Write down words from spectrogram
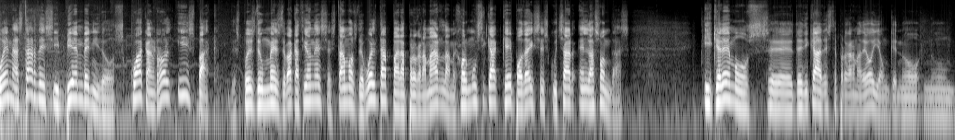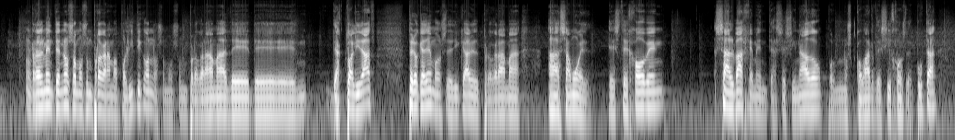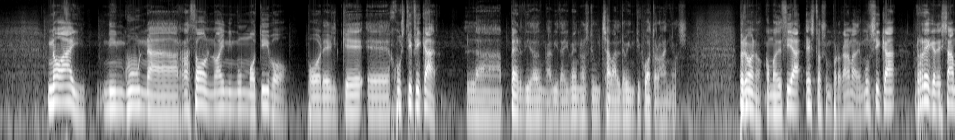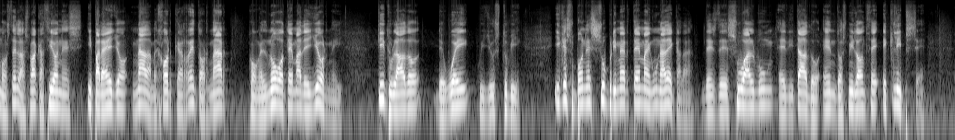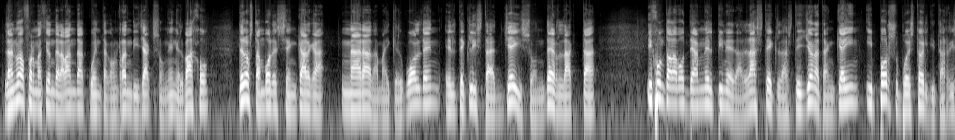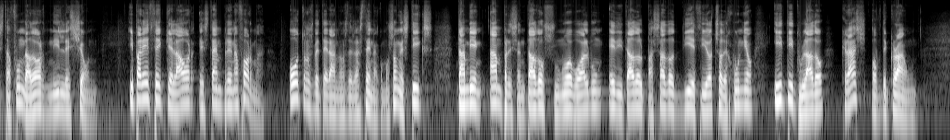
Buenas tardes y bienvenidos. Quack and Roll is back. Después de un mes de vacaciones estamos de vuelta para programar la mejor música que podáis escuchar en las ondas. Y queremos eh, dedicar este programa de hoy, aunque no, realmente no somos un programa político, no somos un programa de- de actualidad, pero queremos dedicar el programa a Samuel, este joven salvajemente asesinado por unos cobardes hijos de puta. No hay ninguna razón, no hay ningún motivo por el que eh, justificar la pérdida de una vida y menos de un chaval de 24 años. Pero bueno, como decía, esto es un programa de música, regresamos de las vacaciones y para ello nada mejor que retornar con el nuevo tema de Journey, titulado The Way We Used to Be, y que supone su primer tema en una década, desde su álbum editado en 2011, Eclipse. La nueva formación de la banda cuenta con Randy Jackson en el bajo, de los tambores se encarga Narada Michael Walden, el teclista Jason Derlacta y junto a la voz de Arnel Pineda, las teclas de Jonathan Kane y por supuesto el guitarrista fundador Neil LeSean. Y parece que la OR está en plena forma. Otros veteranos de la escena, como son Styx, también han presentado su nuevo álbum editado el pasado 18 de junio y titulado Crash of the Crown.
